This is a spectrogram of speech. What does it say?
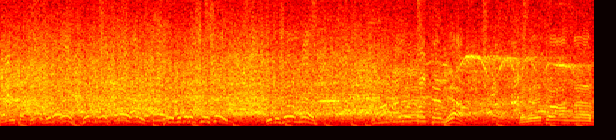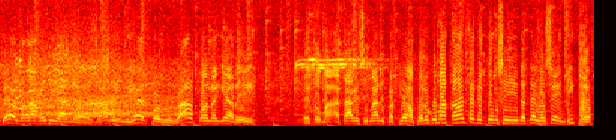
Manny Pacquiao, good left, good left. Manny, Pero bumalik si Hussein with his own left. Sumama yun, partner. Yeah. Pero ito ang uh, bell, mga kaibigan. Uh, sabi yan for round po nangyari. Ito, maatake si Manny Pacquiao. Pero kumakounter itong si Nadal Hussein dito.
